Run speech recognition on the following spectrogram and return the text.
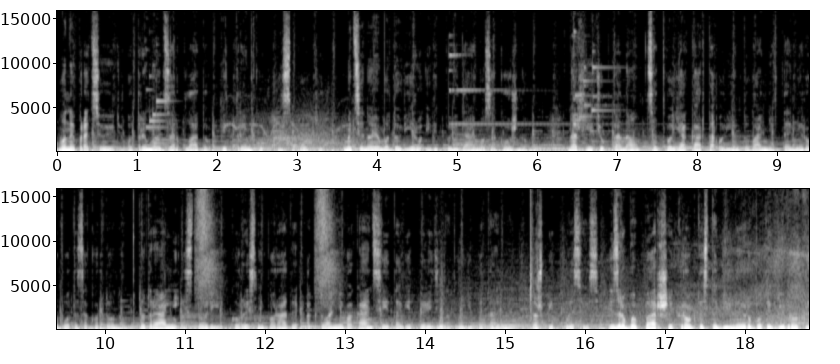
Вони працюють, отримують зарплату, підтримку і спокій. Ми цінуємо довіру і відповідаємо за кожного. Наш YouTube канал це твоя карта орієнтування в темі роботи за кордоном. Тут реальні історії, корисні поради, актуальні вакансії та відповіді на твої питання. Тож підписуйся і зроби перший крок до стабільної роботи в Європі.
